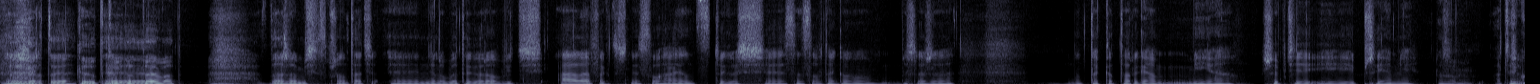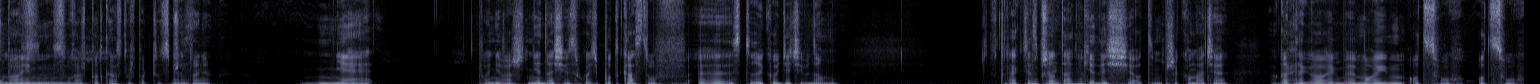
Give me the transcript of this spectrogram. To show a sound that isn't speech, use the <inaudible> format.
Nie żartuję. Krótko i na temat. Zdarza mi się sprzątać. y, Nie lubię tego robić, ale faktycznie słuchając czegoś e, sensownego, myślę, że no, ta katorga mija szybciej i przyjemniej. Rozumiem. A ty, Kuba, moim- słuchasz podcastów podczas sprzątania? Nie, ponieważ nie da się słuchać podcastów z trójką dzieci w domu. W trakcie Okej. sprzątania. Kiedyś się o tym przekonacie, Okej. dlatego jakby moim odsłuch, odsłuch,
